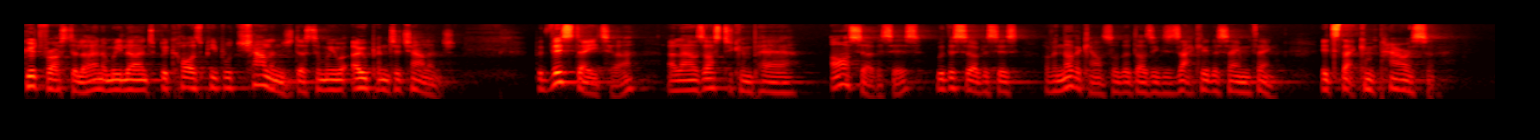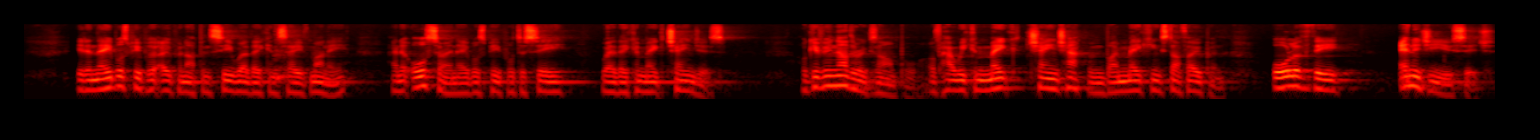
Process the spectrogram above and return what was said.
good for us to learn, and we learned because people challenged us and we were open to challenge. But this data allows us to compare our services with the services of another council that does exactly the same thing. It's that comparison. It enables people to open up and see where they can save money, and it also enables people to see where they can make changes. I'll give you another example of how we can make change happen by making stuff open. All of the energy usage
